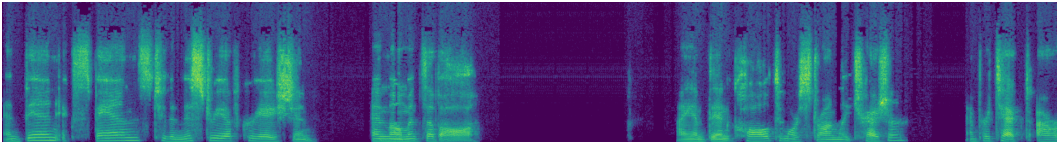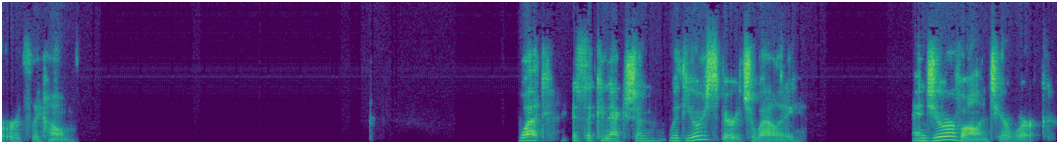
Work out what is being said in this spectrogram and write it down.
and then expands to the mystery of creation and moments of awe. I am then called to more strongly treasure and protect our earthly home. What is the connection with your spirituality and your volunteer work?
